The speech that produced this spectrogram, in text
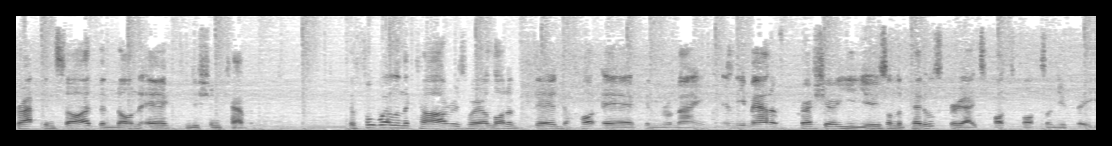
trapped inside the non-air conditioned cabin. The footwell in the car is where a lot of dead hot air can remain, and the amount of pressure you use on the pedals creates hot spots on your feet.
